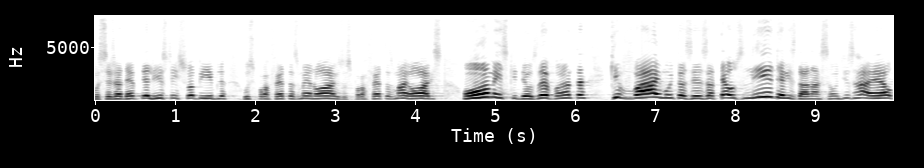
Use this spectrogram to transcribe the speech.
Você já deve ter listo em sua Bíblia os profetas menores, os profetas maiores, homens que Deus levanta, que vai muitas vezes até os líderes da nação de Israel,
